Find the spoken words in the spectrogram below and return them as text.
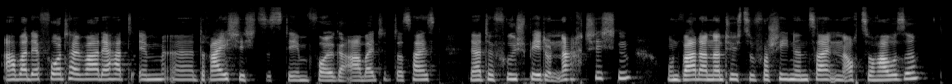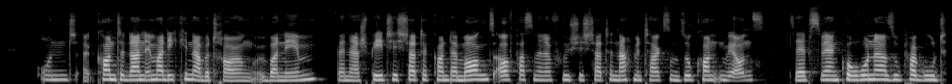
aber der Vorteil war, der hat im äh, Dreischichtsystem voll gearbeitet. Das heißt, der hatte Früh-, Spät- und Nachtschichten und war dann natürlich zu verschiedenen Zeiten auch zu Hause und äh, konnte dann immer die Kinderbetreuung übernehmen. Wenn er Spätschicht hatte, konnte er morgens aufpassen, wenn er Frühschicht hatte, nachmittags und so konnten wir uns selbst während Corona super gut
